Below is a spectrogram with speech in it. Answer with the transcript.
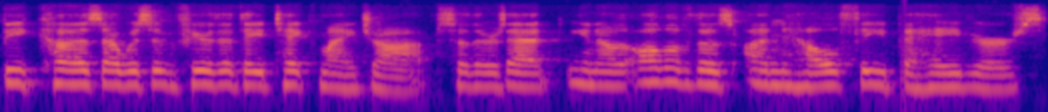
because I was in fear that they'd take my job. So there's that, you know, all of those unhealthy behaviors.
